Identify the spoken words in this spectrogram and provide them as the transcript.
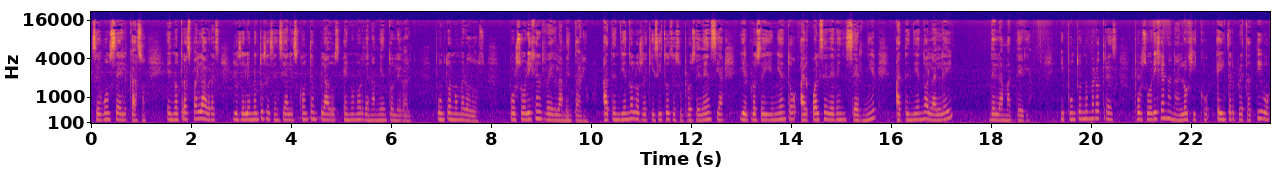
según sea el caso. En otras palabras, los elementos esenciales contemplados en un ordenamiento legal. Punto número 2. Por su origen reglamentario, atendiendo a los requisitos de su procedencia y el procedimiento al cual se deben cernir, atendiendo a la ley de la materia. Y punto número 3 por su origen analógico e interpretativo.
